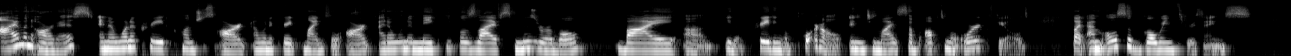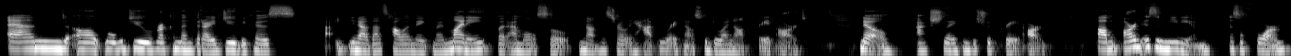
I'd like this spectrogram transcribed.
I'm an artist and I want to create conscious art. I want to create mindful art. I don't want to make people's lives miserable by, um, you know, creating a portal into my suboptimal auric field. But I'm also going through things. And uh, what would you recommend that I do? Because, uh, you know, that's how I make my money, but I'm also not necessarily happy right now. So do I not create art? No, actually, I think you should create art. Um, art as a medium, as a form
